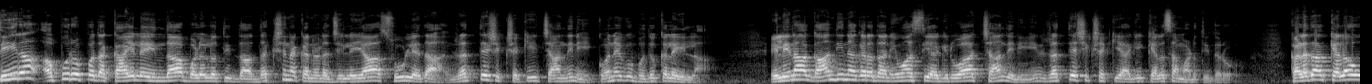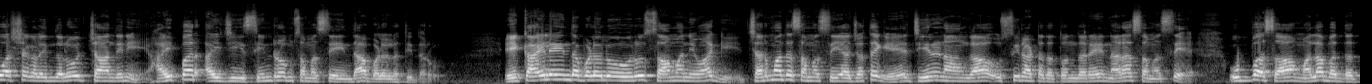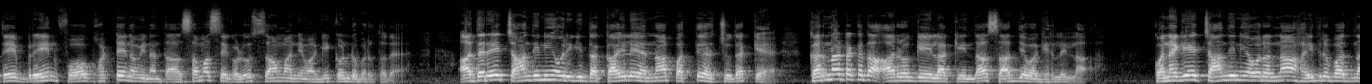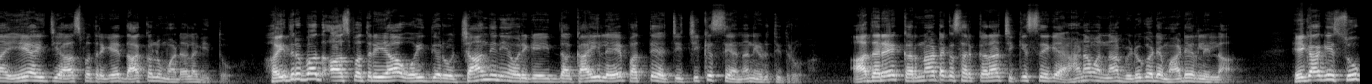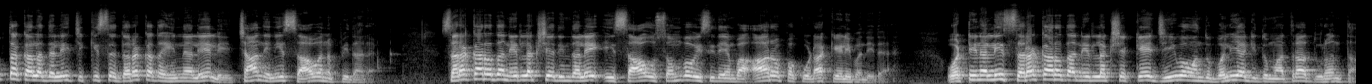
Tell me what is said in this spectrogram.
ತೀರಾ ಅಪರೂಪದ ಕಾಯಿಲೆಯಿಂದ ಬಳಲುತ್ತಿದ್ದ ದಕ್ಷಿಣ ಕನ್ನಡ ಜಿಲ್ಲೆಯ ಸುಳ್ಯದ ನೃತ್ಯ ಶಿಕ್ಷಕಿ ಚಾಂದಿನಿ ಕೊನೆಗೂ ಬದುಕಲೇ ಇಲ್ಲ. ಇಲ್ಲಿನ ಗಾಂಧಿನಗರದ ನಿವಾಸಿಯಾಗಿರುವ ಚಾಂದಿನಿ ನೃತ್ಯ ಶಿಕ್ಷಕಿಯಾಗಿ ಕೆಲಸ ಮಾಡುತ್ತಿದ್ದರು. ಕಳೆದ ಕೆಲವು ವರ್ಷಗಳಿಂದಲೂ ಚಾಂದಿನಿ ಹೈಪರ್ ಐಜಿ ಸಿಂಡ್ರೋಮ್ ಸಮಸ್ಯೆಯಿಂದ ಬಳಲುತ್ತಿದ್ದರು. ಈ ಕಾಯಿಲೆಯಿಂದ ಬಳಲುವವರು ಸಾಮಾನ್ಯವಾಗಿ ಚರ್ಮದ ಸಮಸ್ಯೆಯ ಜೊತೆಗೆ ಜೀರ್ಣಾಂಗ, ಉಸಿರಾಟದ ತೊಂದರೆ, ನರ ಸಮಸ್ಯೆ, ಉಬ್ಬಸ, ಮಲಬದ್ಧತೆ, ಬ್ರೈನ್ ಫಾಗ್, ಹೊಟ್ಟೆ ನೋವಿನಂತಹ ಸಮಸ್ಯೆಗಳು ಸಾಮಾನ್ಯವಾಗಿ ಕಂಡುಬರುತ್ತದೆ. ಆದರೆ ಚಾಂದಿನಿ ಅವರಿಗಿದ್ದ ಕಾಯಿಲೆಯನ್ನು ಪತ್ತೆ ಹಚ್ಚುವುದಕ್ಕೆ ಕರ್ನಾಟಕದ ಆರೋಗ್ಯ ಇಲಾಖೆಯಿಂದ ಸಾಧ್ಯವಾಗಿರಲಿಲ್ಲ. ಕೊನೆಗೆ ಚಾಂದಿನಿ ಅವರನ್ನು ಹೈದರಾಬಾದ್ನ ಎಐಜಿ ಆಸ್ಪತ್ರೆಗೆ ದಾಖಲು ಮಾಡಲಾಗಿತ್ತು. ಹೈದರಾಬಾದ್ ಆಸ್ಪತ್ರೆಯ ವೈದ್ಯರು ಚಾಂದಿನಿ ಅವರಿಗೆ ಇದ್ದ ಕಾಯಿಲೆ ಪತ್ತೆ ಹಚ್ಚಿ ಚಿಕಿತ್ಸೆಯನ್ನು ನೀಡುತ್ತಿದ್ದರು ಆದರೆ ಕರ್ನಾಟಕ ಸರ್ಕಾರ ಚಿಕಿತ್ಸೆಗೆ ಹಣವನ್ನು ಬಿಡುಗಡೆ ಮಾಡಿರಲಿಲ್ಲ. ಹೀಗಾಗಿ ಸೂಕ್ತ ಕಾಲದಲ್ಲಿ ಚಿಕಿತ್ಸೆ ದೊರಕದ ಹಿನ್ನೆಲೆಯಲ್ಲಿ ಚಾಂದಿನಿ ಸಾವನ್ನಪ್ಪಿದ್ದಾರೆ. ಸರ್ಕಾರದ ನಿರ್ಲಕ್ಷ್ಯದಿಂದಲೇ ಈ ಸಾವು ಸಂಭವಿಸಿದೆ ಎಂಬ ಆರೋಪ ಕೂಡ ಕೇಳಿಬಂದಿದೆ. ಒಟ್ಟಿನಲ್ಲಿ ಸರ್ಕಾರದ ನಿರ್ಲಕ್ಷ್ಯಕ್ಕೆ ಜೀವ ಒಂದು ಬಲಿಯಾಗಿದ್ದು ಮಾತ್ರ ದುರಂತ.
